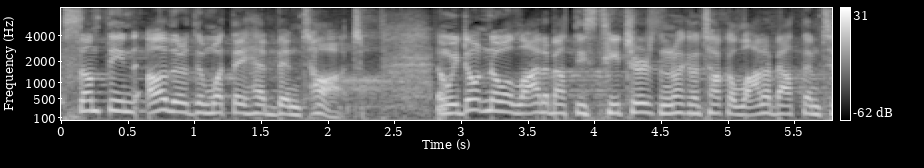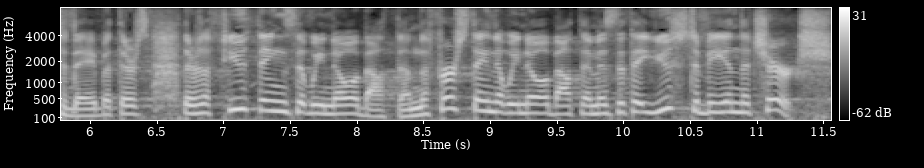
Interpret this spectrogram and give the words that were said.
something other than what they had been taught. And we don't know a lot about these teachers. I'm not going to talk a lot about them today, but there's, there's a few things that we know about them. The first thing that we know about them is that they used to be in the church.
